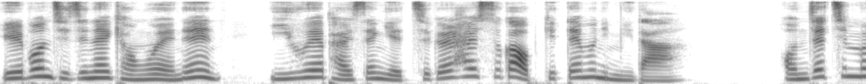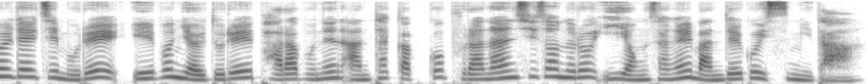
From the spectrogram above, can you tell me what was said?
일본 지진의 경우에는 이후의 발생 예측을 할 수가 없기 때문입니다. 언제 침몰될지 모를 일본 열도를 바라보는 안타깝고 불안한 시선으로 이 영상을 만들고 있습니다.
